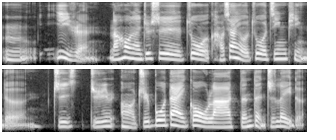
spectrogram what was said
嗯艺人，然后呢就是做好像有做精品的直直啊、直播代购啦等等之类的，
